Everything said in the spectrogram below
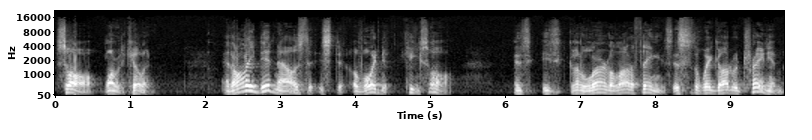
Saul wanted to kill him. And all he did now is to, is to avoid King Saul. He's, he's going to learn a lot of things. This is the way God would train him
